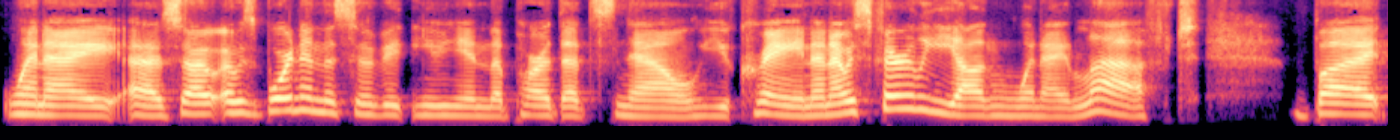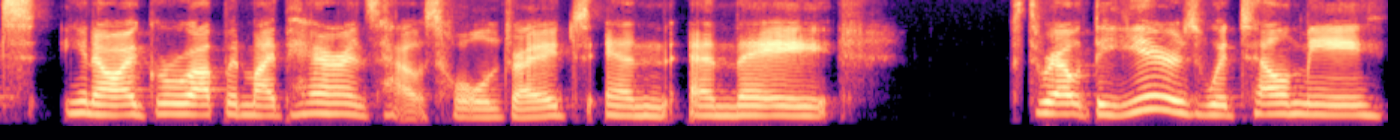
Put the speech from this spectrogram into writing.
when I, uh, so I was born in the Soviet Union, the part that's now Ukraine, and I was fairly young when I left. But, you know, I grew up in my parents' household, right? And, and they, throughout the years, would tell me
